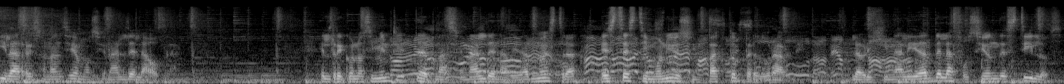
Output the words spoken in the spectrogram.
y la resonancia emocional de la obra. El reconocimiento internacional de Navidad Nuestra es testimonio de su impacto perdurable. La originalidad de la fusión de estilos,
